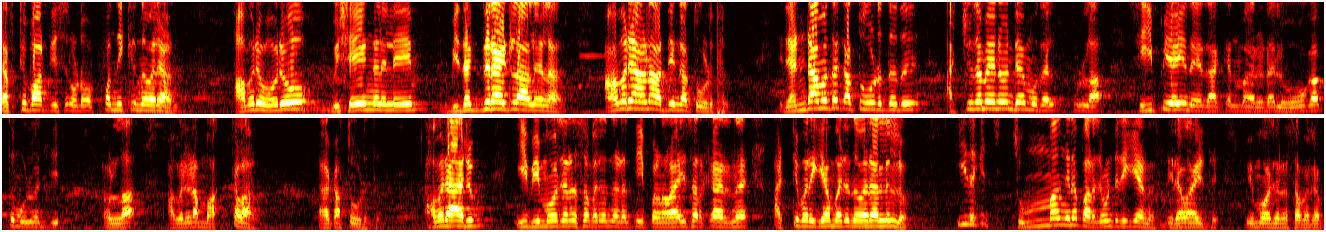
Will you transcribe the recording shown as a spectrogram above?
ലെഫ്റ്റ് പാർട്ടീസിനോടും ഒപ്പം നിൽക്കുന്നവരാണ്. അവർ ഓരോ വിഷയങ്ങളിലെയും വിദഗ്ധരായിട്ടുള്ള ആളുകളാണ്. അവരാണ് ആദ്യം കത്ത് കൊടുത്തത്. രണ്ടാമത്തെ കത്ത് കൊടുത്തത് അച്യുതമേനോന്റെ മുതൽ ഉള്ള സി പി ഐ നേതാക്കന്മാരുടെ ലോകത്ത് മുഴുവൻ ഉള്ള അവരുടെ മക്കളാണ് ആ കത്ത് കൊടുത്തത്. അവരാരും ഈ വിമോചന സമരം നടത്തി പിണറായി സർക്കാരിനെ അട്ടിമറിക്കാൻ വരുന്നവരല്ലല്ലോ. ഇതൊക്കെ ചുമ്മാ ഇങ്ങനെ പറഞ്ഞുകൊണ്ടിരിക്കുകയാണ് സ്ഥിരമായിട്ട് വിമോചന സമരം.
